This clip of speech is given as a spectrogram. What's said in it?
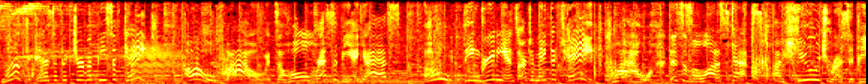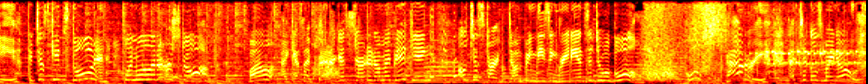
Look! It has a picture of a piece of cake! Oh, wow. It's a whole recipe, I guess. Oh, the ingredients are to make a cake! Wow, this is a lot of steps. A huge recipe. It just keeps going. When will it ever stop? Well, I guess I better get started on my baking. I'll just start dumping these ingredients into a bowl. Oof, powdery! That tickles my nose.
